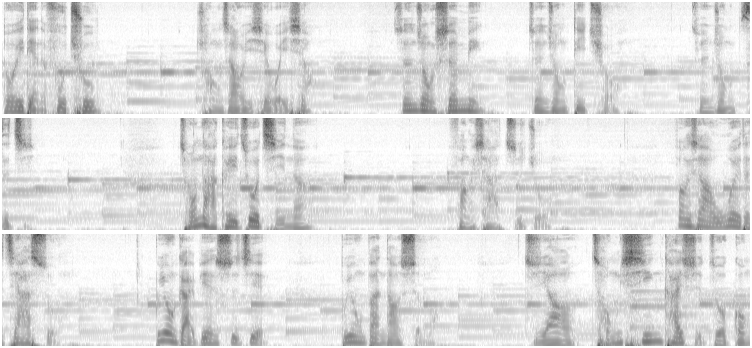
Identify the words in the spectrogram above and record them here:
多一点的付出，创造一些微笑，尊重生命，尊重地球，尊重自己。从哪可以做起呢？放下执着，放下无谓的枷锁，不用改变世界，不用办到什么。只要重新开始做工，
